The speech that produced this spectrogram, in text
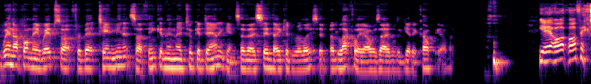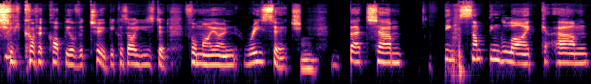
went up on their website for about ten minutes, I think, and then they took it down again. So they said they could release it, but luckily I was able to get a copy of it. Yeah, I, have actually got a copy of it too because I used it for my own research. Mm. But um, I think something like um,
